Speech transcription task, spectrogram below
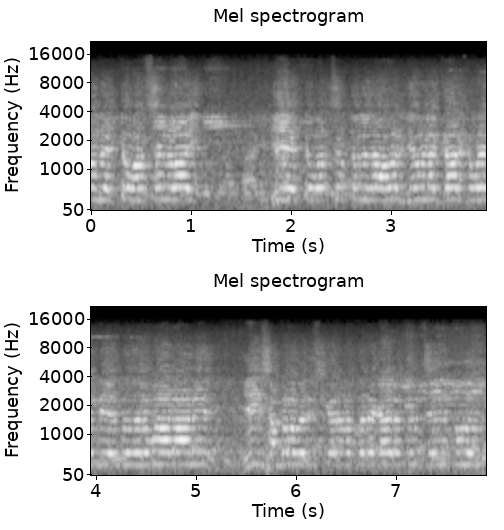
വന്ന എട്ട് വർഷങ്ങളായി. ഈ എട്ട് വർഷത്തിൽ അവർ ജീവനക്കാർക്ക് വേണ്ടി എന്ത് നിലപാടാണ് ഈ ശമ്പള പരിഷ്കരണത്തിന്റെ കാര്യത്തിൽ ചെയ്തിട്ടുള്ളത്?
